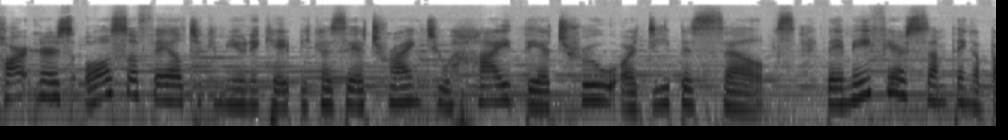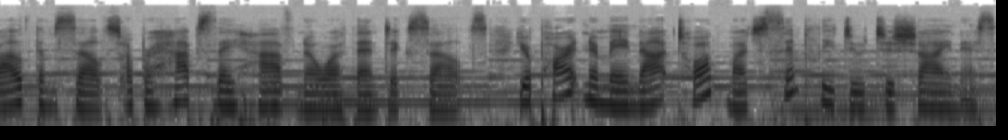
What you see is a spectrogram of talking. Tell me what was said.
Partners also fail to communicate because they're trying to hide their true or deepest selves. They may fear something about themselves, or perhaps they have no authentic selves. Your partner may not talk much simply due to shyness.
